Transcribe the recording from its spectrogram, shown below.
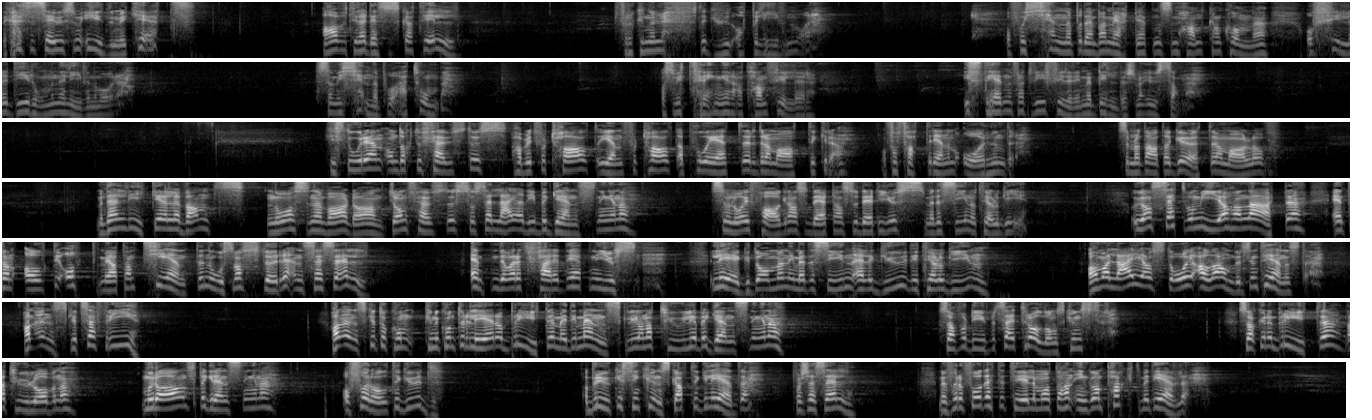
Det kan se ut som ydmykhet. Av og til er det som skal til for å kunne løfte Gud opp i livene våre. Og få kjenne på den barmhjertigheten som han kan komme og fylle de rommene i livene våre som vi kjenner på er tomme. Og som vi trenger at han fyller, istedenfor at vi fyller dem med bilder som er usanne. Historien om doktor Faustus har blitt fortalt og gjenfortalt av poeter, dramatikere og forfattere gjennom århundre, som bl.a. av Goethe og Marlow. Men det er like relevant nå som den var da. John Faustus så seg lei av de begrensningene som lå i fagene han studerte. Han studerte juss, medisin og teologi. Og Uansett hvor mye han lærte, endte han alltid opp med at han tjente noe som var større enn seg selv. Enten det var rettferdigheten i jussen, legedommen i medisinen eller Gud i teologien. Og han var lei av å stå i alle andre sin tjeneste. Han ønsket seg fri. Han ønsket å kunne kontrollere og bryte med de menneskelige og naturlige begrensningene. Så han fordypet seg i trolldomskunster. Så han kunne bryte naturlovene, moralens begrensningene og forholdet til Gud. Og bruke sin kunnskap til glede for seg selv. Men for å få dette til måtte han inngå en pakt med djevelen.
